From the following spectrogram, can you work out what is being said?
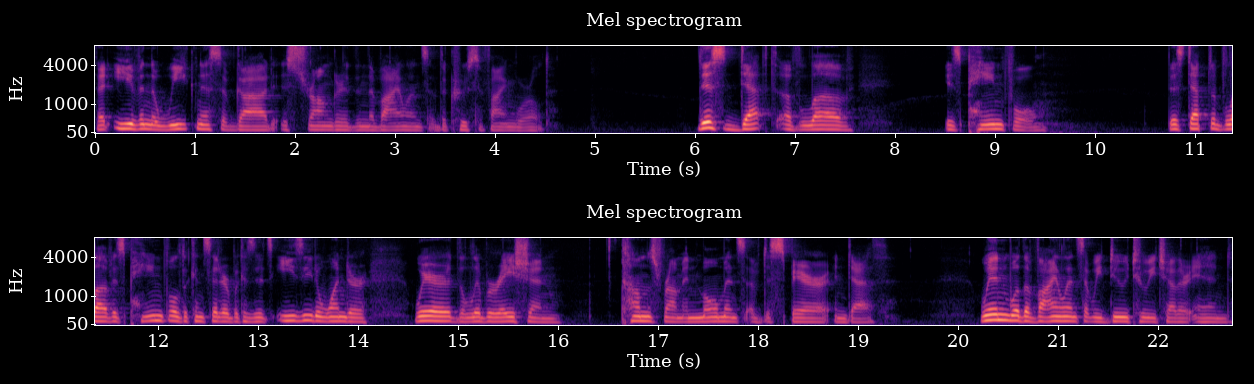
that even the weakness of God is stronger than the violence of the crucifying world. This depth of love is painful this depth of love is painful to consider because it's easy to wonder where the liberation comes from in moments of despair and death. When will the violence that we do to each other end?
